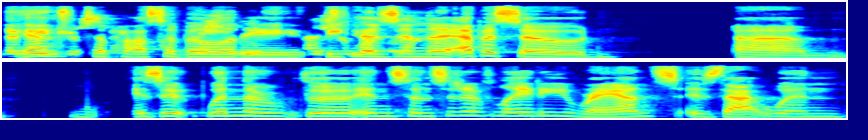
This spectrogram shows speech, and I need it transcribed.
That'd yeah, it's a possibility because in the episode, um, is it when the the insensitive lady rants? Is that when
